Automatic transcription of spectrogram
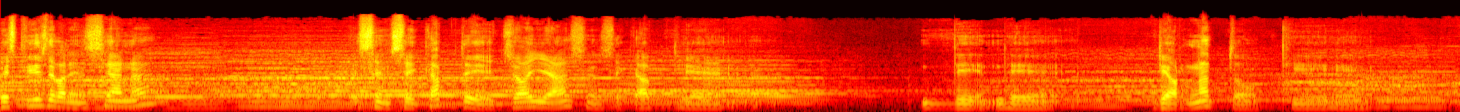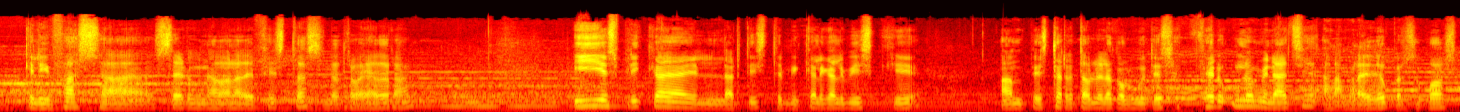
vestides de valenciana, sense cap de joia, sense cap de, de, de, de ornato que, que li faça ser una dona de festes, una treballadora, i explica l'artista Miquel Galvis que amb aquest retable el que ha volgut és fer un homenatge a la Mare de Déu, per supost,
